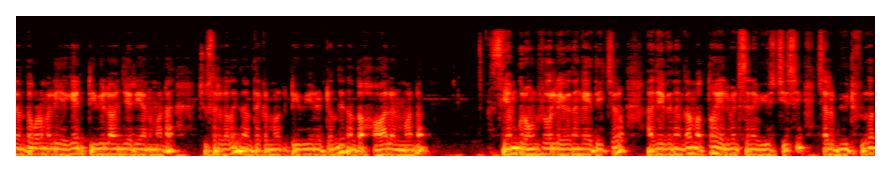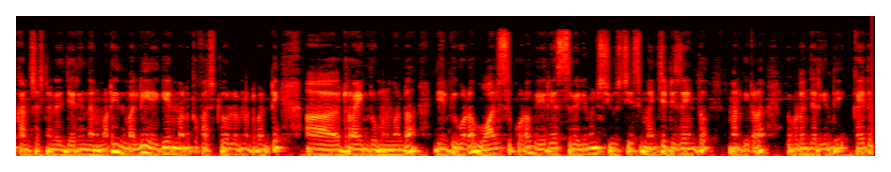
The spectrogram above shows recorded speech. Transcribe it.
ఇదంతా కూడా మళ్ళీ అగైన్ టీవీ లాంచ్ ఏరియా అనమాట చూసారు కదా ఇదంతా ఇక్కడ మనకి టీవీ యూనిట్ ఉంది ఇదంతా హాల్ అనమాట సేమ్ గ్రౌండ్ ఫ్లోర్ ఏ విధంగా అయితే ఇచ్చారో అదే విధంగా మొత్తం ఎలిమెంట్స్ అనేవి యూస్ చేసి చాలా బ్యూటిఫుల్గా కన్స్ట్రక్షన్ అనేది జరిగింది అనమాట ఇది మళ్ళీ అగైన్ మనకు ఫస్ట్ ఫ్లోర్లో ఉన్నటువంటి డ్రాయింగ్ రూమ్ అనమాట దీనికి కూడా వాల్స్ కూడా వేరియస్ ఎలిమెంట్స్ యూస్ చేసి మంచి డిజైన్తో మనకి ఇక్కడ ఇవ్వడం జరిగింది. అయితే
